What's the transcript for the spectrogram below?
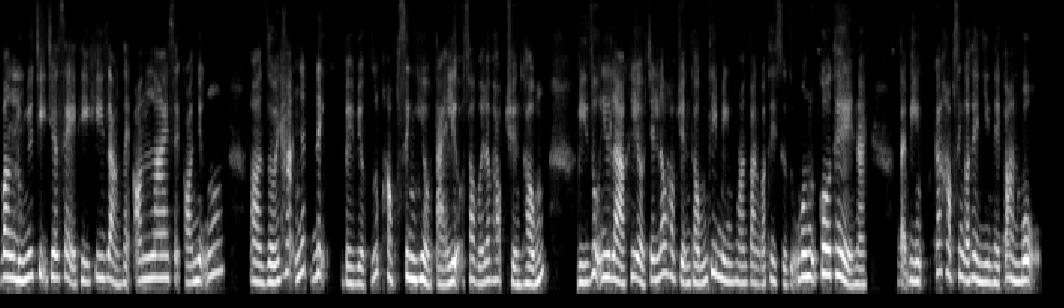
Vâng, đúng như chị chia sẻ thì khi giảng dạy online sẽ có những uh, giới hạn nhất định về việc giúp học sinh hiểu tài liệu so với lớp học truyền thống. Ví dụ như là khi ở trên lớp học truyền thống thì mình hoàn toàn có thể sử dụng ngôn ngữ cơ thể này, tại vì các học sinh có thể nhìn thấy toàn bộ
